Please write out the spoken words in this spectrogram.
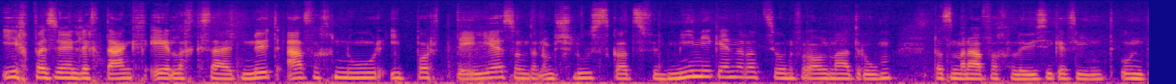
ich persönlich denke ehrlich gesagt nicht einfach nur in Parteien, sondern am Schluss geht es für meine Generation vor allem auch darum, dass man einfach Lösungen findet. Und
